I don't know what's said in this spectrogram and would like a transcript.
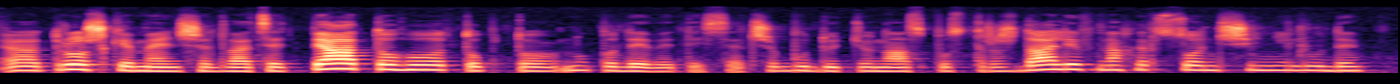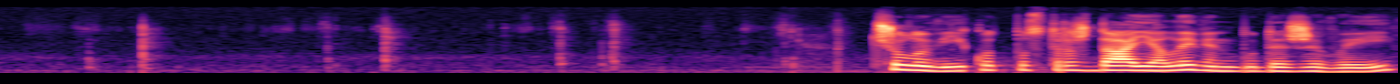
Е, Трошки менше 25-го, тобто, ну, подивитися, чи будуть у нас постраждалі на Херсонщині люди. Чоловік от постраждає, але він буде живий.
